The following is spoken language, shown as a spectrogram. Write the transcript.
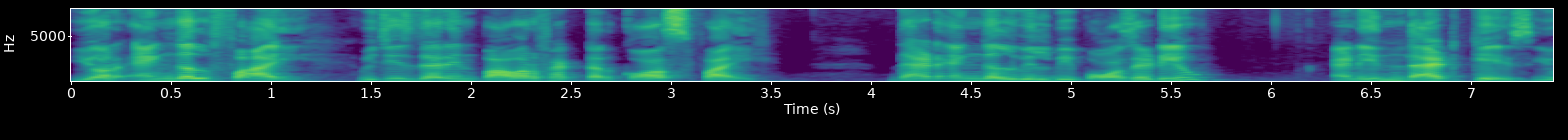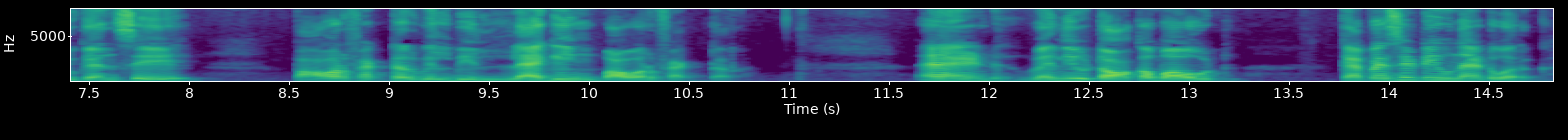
your angle phi which is there in power factor cos phi that angle will be positive and in that case you can say power factor will be lagging power factor. And when you talk about capacitive network.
